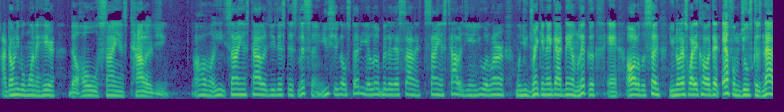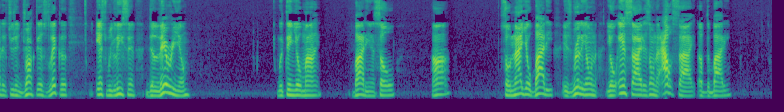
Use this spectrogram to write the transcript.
I don't even want to hear the whole scientology oh, he scientology, this, this. Listen, you should go study a little bit of that scientology, and you will learn when you drinking that goddamn liquor, and all of a sudden, you know, that's why they call it that Ephraim juice, because now that you done drunk this liquor, it's releasing delirium within your mind, body, and soul. Huh? So now your body is really on, your inside is on the outside of the body,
